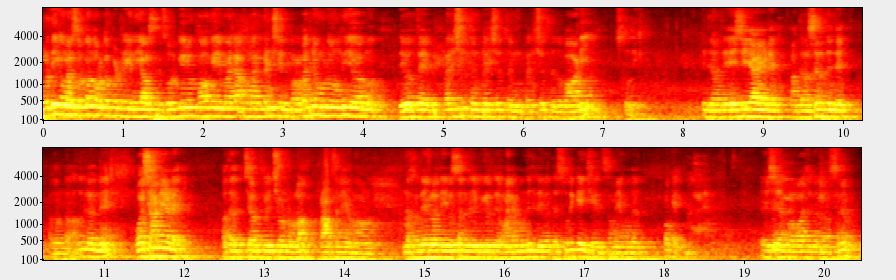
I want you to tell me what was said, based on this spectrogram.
പ്രതീകമായി സ്വർഗം തുറക്കപ്പെട്ടിരിക്കുന്ന ഈ അവസ്ഥ സ്വർഗീയരും ഭൗമിയും മാലാഖമാരും മനുഷ്യൻ പ്രപഞ്ചം മുഴുവൻ ഒന്നു ചേർന്ന് ദൈവത്തെ പരിശുദ്ധം പരിശുദ്ധം പരിശുദ്ധം പാടി സ്തുതിക്കും. ഇതിനകത്ത് ഏഷ്യായുടെ ആ ദർശനത്തിന്റെ അതുണ്ട്. അതുപോലെ തന്നെ ഓശാനയുടെ അത് ചേർത്ത് വെച്ചുകൊണ്ടുള്ള പ്രാർത്ഥനകളാണ് നമ്മുടെ ഹൃദയങ്ങളെ ദിവസം ലഭിക്കുന്ന മനം ഒന്നിച്ച് ദൈവത്തെ സ്തുതിക്കുകയും ചെയ്യുന്ന സമയം മുതൽ. ഓക്കെ. ഏഷ്യ പ്രവാചക ദർശനം.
